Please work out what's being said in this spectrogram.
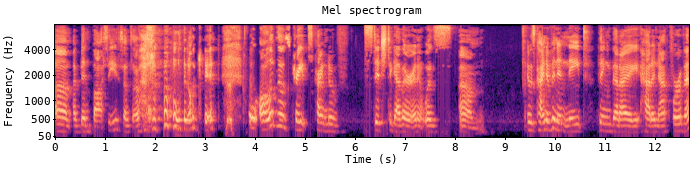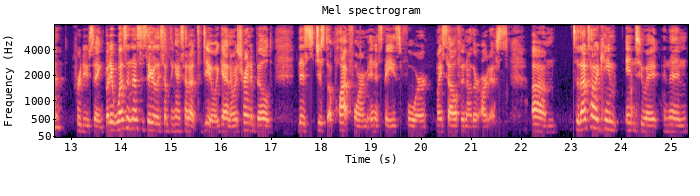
Um, I've been bossy since I was a little kid. So all of those traits kind of stitched together, and it was um, it was kind of an innate thing that I had a knack for event producing, but it wasn't necessarily something I set out to do. Again, I was trying to build this just a platform in a space for myself and other artists. Um, so that's how I came into it. And then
